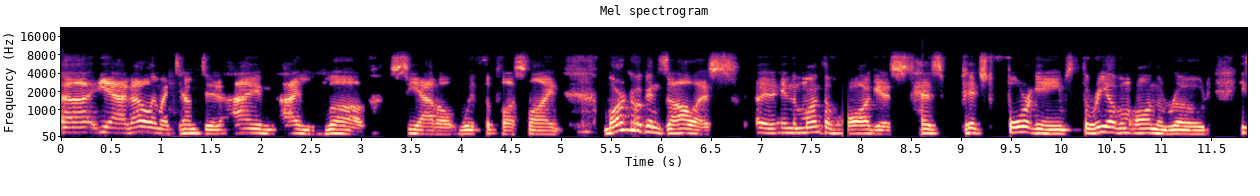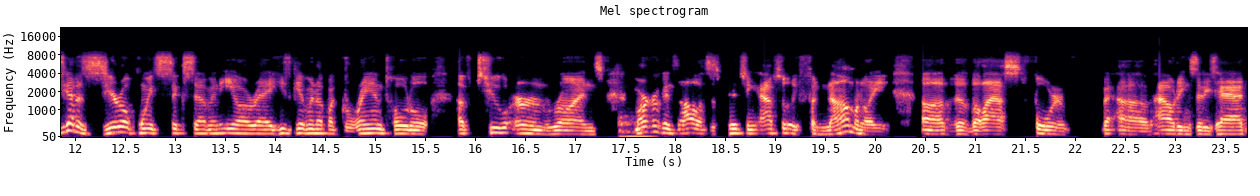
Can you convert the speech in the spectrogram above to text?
uh, yeah, not only am I tempted, I'm I love Seattle with the plus line. Marco Gonzalez uh, in the month of August has pitched four games, three of them on the road. He's got a 0.67 ERA. He's given up a grand total of two earned runs. Marco Gonzalez is pitching absolutely phenomenally uh, the, the last four uh, outings that he's had.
